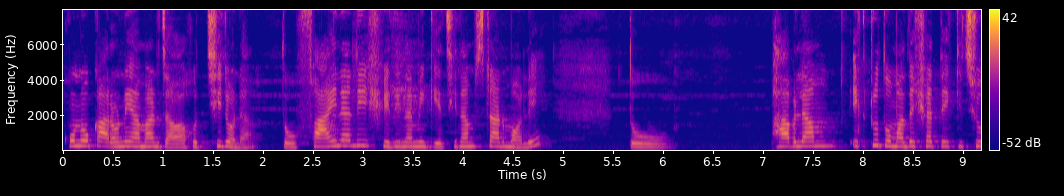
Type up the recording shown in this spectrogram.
কোনো কারণে আমার যাওয়া হচ্ছিল না। তো ফাইনালি সেদিন আমি গেছিলাম স্টার মলে। তো ভাবলাম একটু তোমাদের সাথে কিছু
